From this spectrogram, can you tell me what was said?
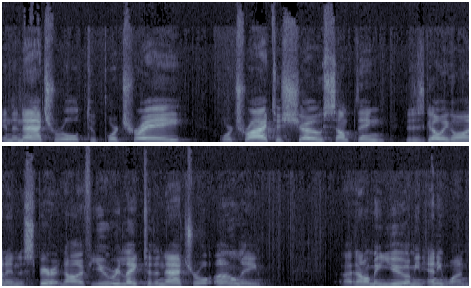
in the natural to portray or try to show something that is going on in the spirit. Now, if you relate to the natural only, uh, and I don't mean you, I mean anyone,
